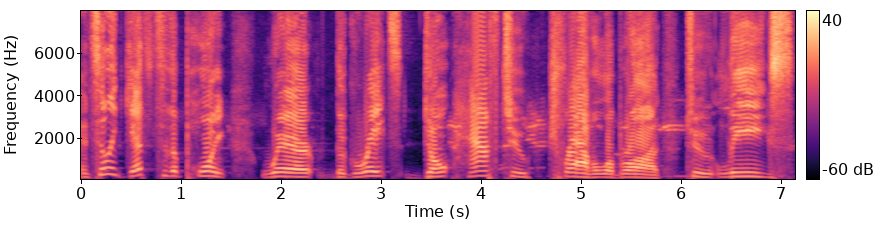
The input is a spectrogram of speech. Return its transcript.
until it gets to the point where the greats don't have to travel abroad to leagues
